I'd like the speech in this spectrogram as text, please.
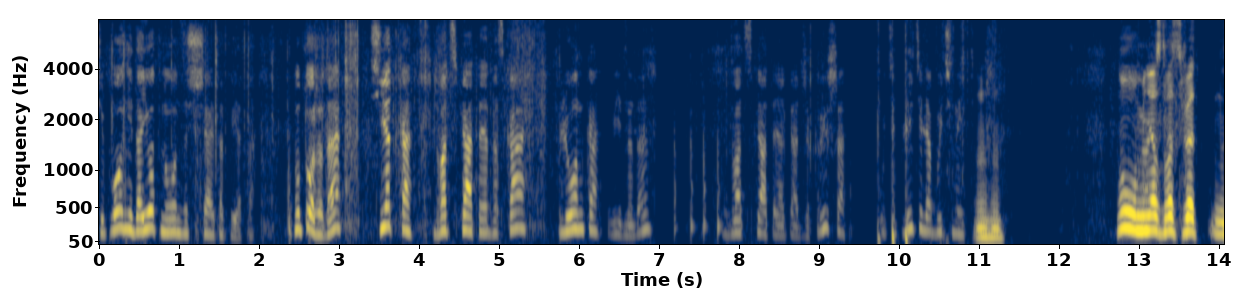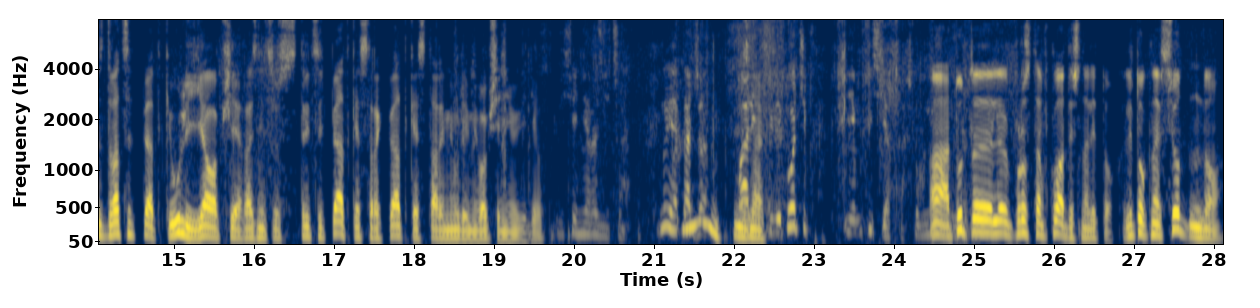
Тепло не дает, но он защищает от ветра. Ну тоже, да? Сетка, 25-я доска, пленка, видно, да? 25-я опять же крыша, утеплитель обычный. Мгм. Ну, у меня с 25, с 25 улей я вообще разницу с 35-кой, 45-кой старыми ульями вообще не увидел. Весеннее развитие. Ну и опять же, маленький литочек и сетка. Чтобы а, тут э, просто вкладыш на литок. Литок на все дно,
